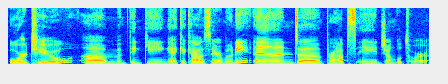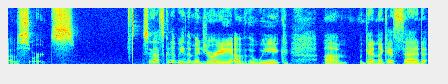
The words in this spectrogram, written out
or two. Um, I'm thinking a cacao ceremony and uh, perhaps a jungle tour of sorts. So that's going to be the majority of the week. Um, again, like I said,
